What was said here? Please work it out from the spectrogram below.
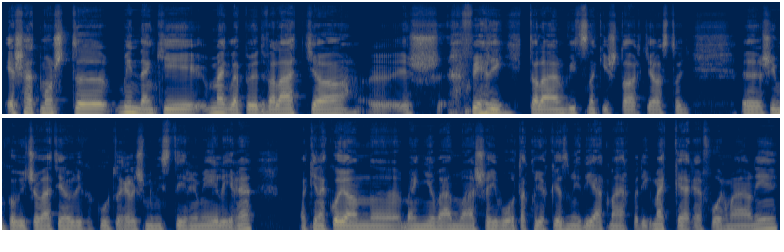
és hát most mindenki meglepődve látja, és félig talán viccnek is tartja azt, hogy Simkovicsovát jelölik a Kulturális Minisztérium élére, akinek olyan megnyilvánulásai voltak, hogy a közmédiát már pedig meg kell reformálni,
